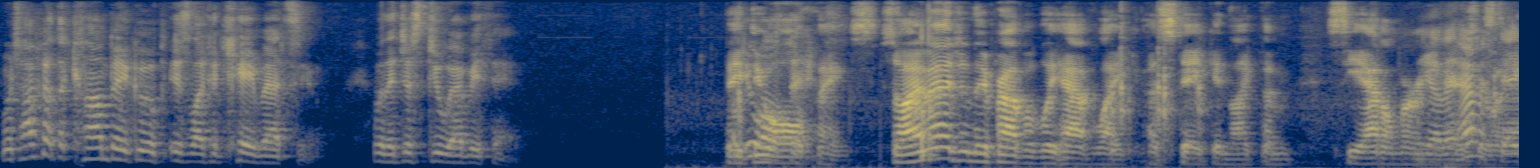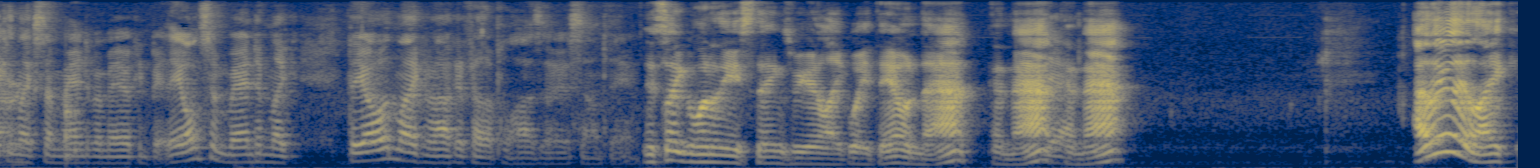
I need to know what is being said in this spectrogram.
We're talking about the Kambe group is like a Keiretsu, where they just do everything. They do, all things. So I imagine they probably have like a stake in like the Seattle Mariners. Yeah, they have a stake whatever. in like some random American. Ba- they own some random like they own like Rockefeller Plaza or something. It's like one of these things where you're like, wait, they own that and that Yeah. and that. I really like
